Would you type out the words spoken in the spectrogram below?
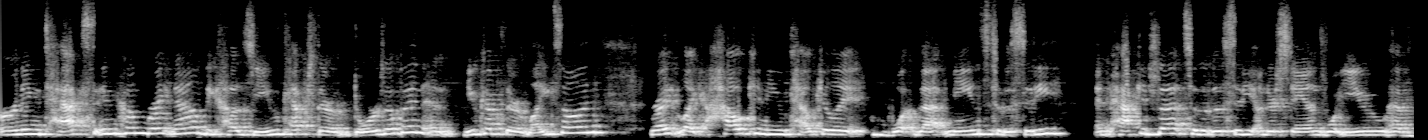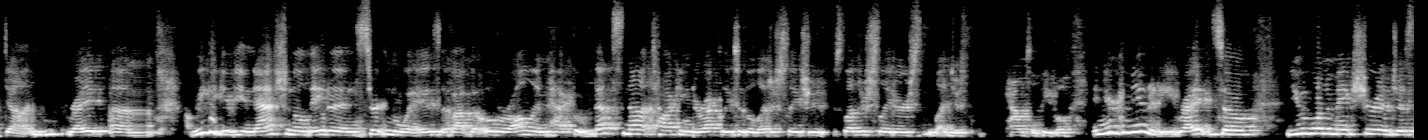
earning tax income right now because you kept their doors open and you kept their lights on, right? Like, how can you calculate what that means to the city and package that so that the city understands what you have done, right? Um, we could give you national data in certain ways about the overall impact, but that's not talking directly to the legislatures, legislators, legis council people in your community, right? So you want to make sure to just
